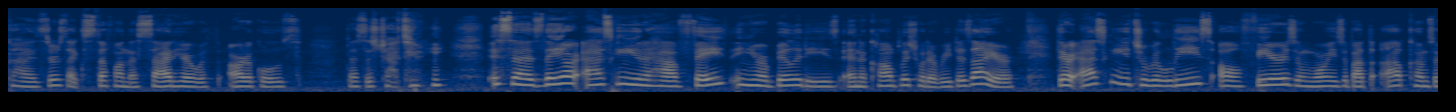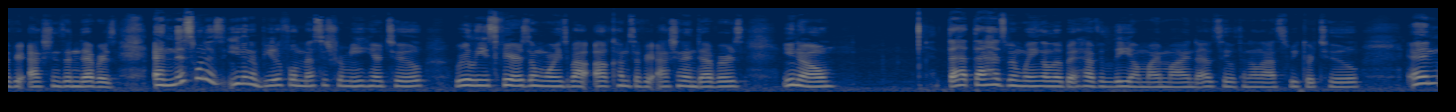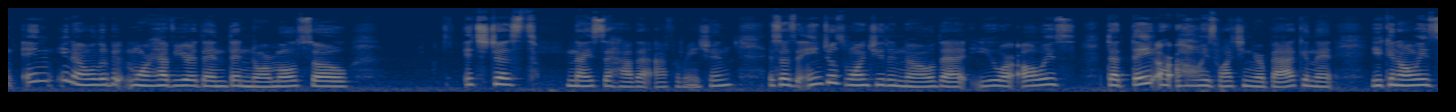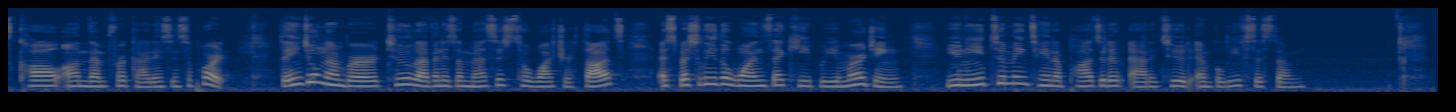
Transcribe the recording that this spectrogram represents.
guys, there's like stuff on the side here with articles that's distracting me. It says they are asking you to have faith in your abilities and accomplish whatever you desire. They're asking you to release all fears and worries about the outcomes of your actions and endeavors. And this one is even a beautiful message for me here too. Release fears and worries about outcomes of your action endeavors. You know, that that has been weighing a little bit heavily on my mind, I would say within the last week or two. And and you know, a little bit more heavier than than normal. So it's just nice to have that affirmation. It says the angels want you to know that you are always that they are always watching your back and that you can always call on them for guidance and support. The angel number 211 is a message to watch your thoughts, especially the ones that keep reemerging. You need to maintain a positive attitude and belief system.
